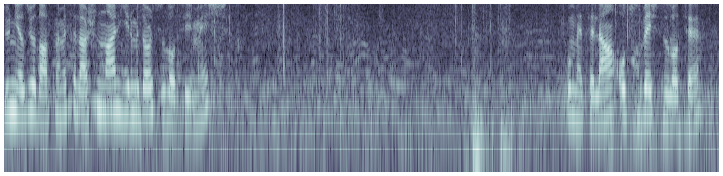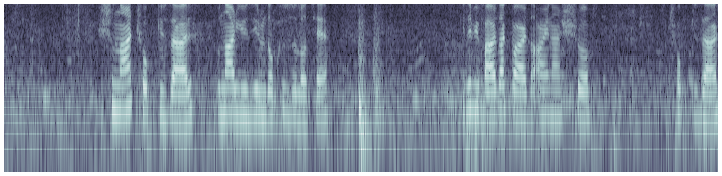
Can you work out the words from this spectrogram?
Dün yazıyordu aslında. Mesela şunlar 24 zlotiymiş. Bu mesela 35 zloty. Şunlar çok güzel. Bunlar 129 zloty. Bir de bir bardak vardı aynen şu. Çok güzel.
